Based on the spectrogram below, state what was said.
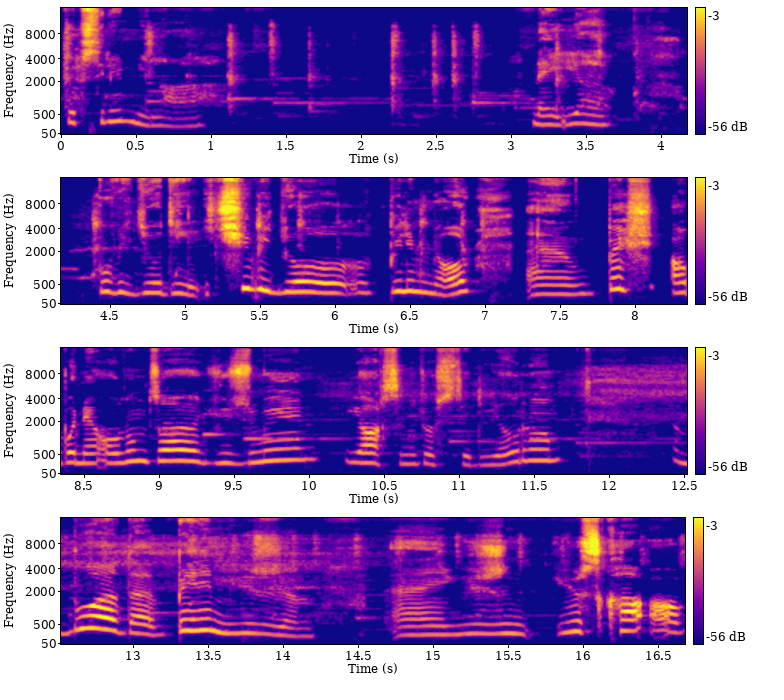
Göstereyim mi la? Ne ya? Bu video değil. iki video bilinmiyor. 5 abone olunca yüzümün yarısını gösteriyorum. Bu arada benim yüzüm e, yüzün 100k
